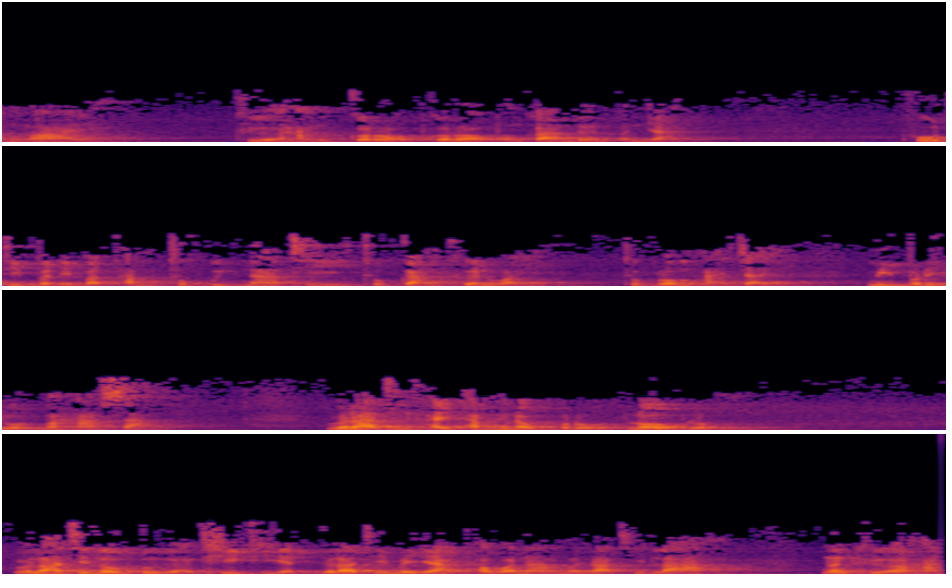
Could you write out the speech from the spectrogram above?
ทั้งหลาย คืออาหารกรอบกรอบของการเดินปัญญาผู้ที่ปฏิบัติธรรมทุกวินาที ทุกการเคลื่อนไหว ทุกลมหายใจมีประโยชน์มหาศาลเวลาที่ใครทำให้เราโกรธโลภหลง เวลาที่เราเบื่อขี้เกียจเวลาที่ไม่อยากภาวนาเวลาที่ล้า นั่นคืออาหาร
